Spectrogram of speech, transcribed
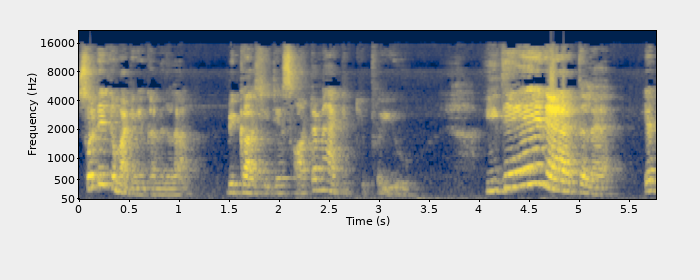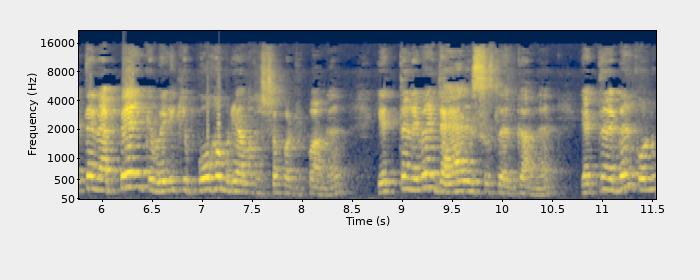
சொல்லிக்க மாட்டீங்க கண்ணுங்களா because it is automatic for you இதே நேரத்தில் எத்தனை பேருக்கு வெளிக்கு போக முடியாமல் கஷ்டப்பட்டிருப்பாங்க? எத்தனை பேர் டயாலிசிஸில் இருக்காங்க? எத்தனை பேர் கொண்டு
